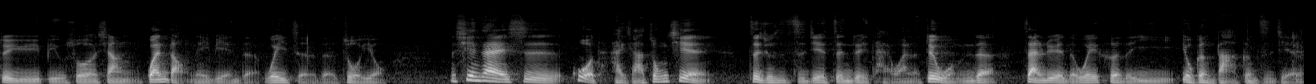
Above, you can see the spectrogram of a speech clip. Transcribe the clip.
对于比如说像关岛那边的威慑的作用。那现在是过海峡中线，这就是直接针对台湾了，对我们的战略的威吓的意义又更大、更直接了。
